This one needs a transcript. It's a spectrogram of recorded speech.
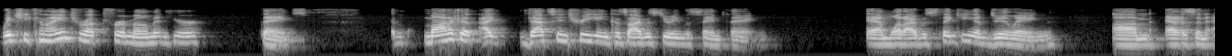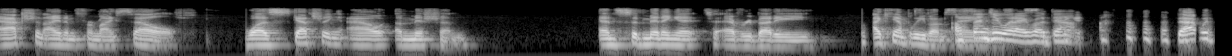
Wichie, can I interrupt for a moment here? Thanks. Monica, I that's intriguing because I was doing the same thing. And what I was thinking of doing um, as an action item for myself was sketching out a mission and submitting it to everybody. I can't believe I'm saying. I'll send you this. what I wrote down. that would.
